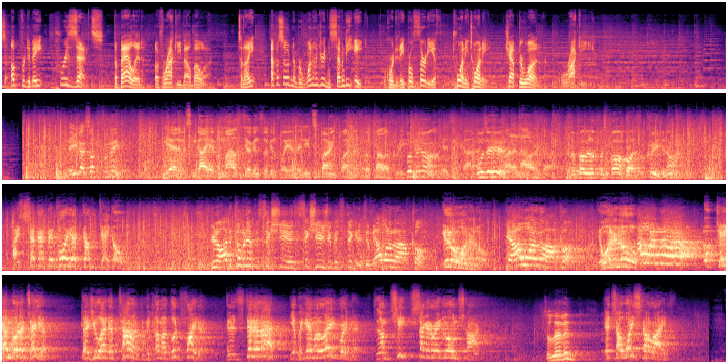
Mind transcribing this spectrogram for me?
This Up for Debate presents The Ballad of Rocky Balboa. Tonight, episode number 178, recorded April 30th, 2020. Chapter 1 Rocky. Hey, you got something for me? Yeah, there was some guy here from Miles Jergens looking for you. They need sparring partners for Apollo Creed. Put me on. There's a car. When was it here? About an hour ago. They're probably looking for sparring partners for Creed, you know? I said that before, you dumb dago! You know, I've been coming in for six years, and six years you've been sticking it to me. I want to know how come. You don't want to know. Yeah, I want to know how come. You want to know? I want to know how! Okay, I'm going to tell you. Because you had the talent to become a good fighter. And instead of that, you became a leg breaker. Some cheap, second-rate loan shark. It's a living? It's a waste of life.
